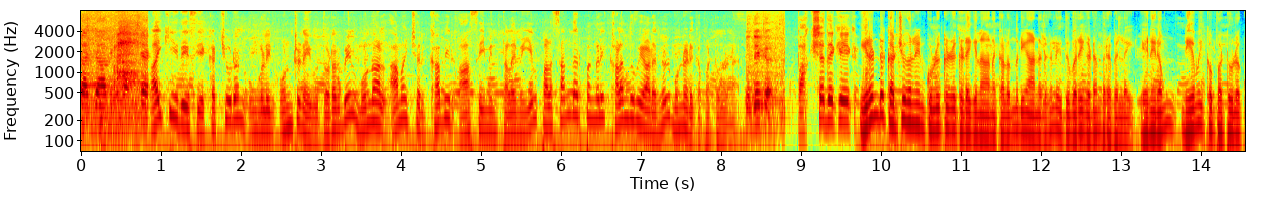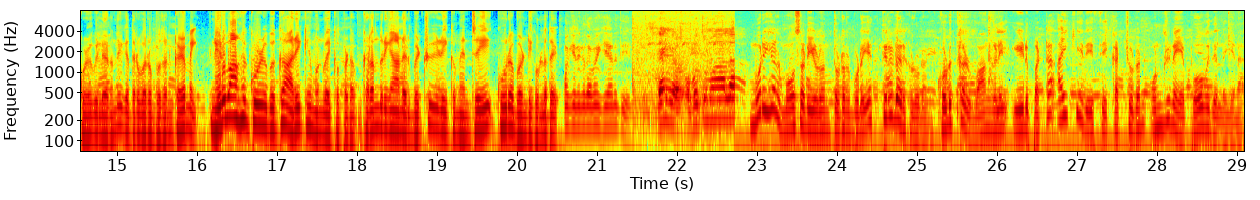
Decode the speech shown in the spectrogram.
ஐக்கிய தேசிய கட்சியுடன் உங்களின் ஒன்றிணைவு தொடர்பில் முன்னாள் அமைச்சர் கபீர் ஆசைமின் தலைமையில் பல சந்தர்ப்பங்களில் கலந்துரையாடல்கள் முன்னெடுக்கப்பட்டுள்ளன. இரண்டு கட்சிகளின் குழுக்களுக்கு இடையிலான கலந்துரையாடல்கள் இதுவரை இடம்பெறவில்லை. எனினும் நியமிக்கப்பட்டுள்ள குழுவிலிருந்து எதிர்வரும் புதன்கிழமை நிர்வாக குழுவுக்கு அறிக்கை முன்வைக்கப்படும். கலந்துரையாடல் வெற்றியளிக்கும் என்றே கூற வேண்டியுள்ளது. முறிகள் மோசடியுடன் தொடர்புடைய திருடர்களுடன் கொடுக்கல் வாங்கலில் ஈடுபட்ட ஐக்கிய தேசிய கட்சியுடன் ஒன்றிணைய போவதில்லை என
